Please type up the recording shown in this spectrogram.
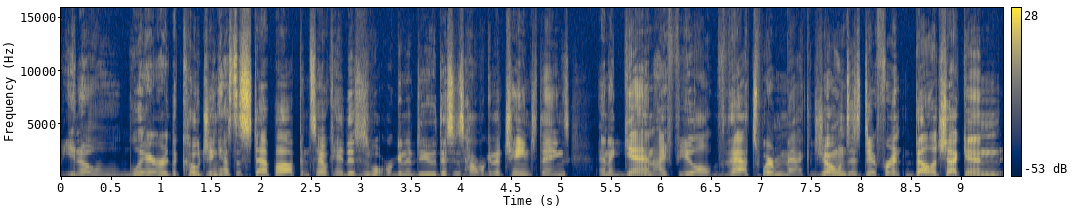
you know, where the coaching has to step up and say, okay, this is what we're going to do. This is how we're going to change things. And again, I feel that's where Mac Jones is different. Belichick and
